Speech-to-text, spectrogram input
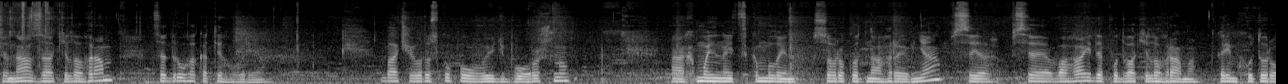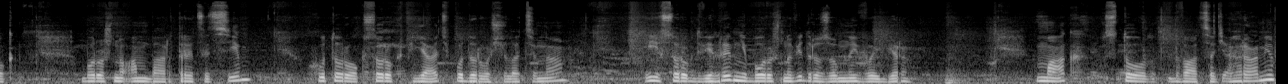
Ціна за кілограм. Це друга категорія. Бачу, розкуповують борошно. Хмельницька млин 41 гривня. Все, все вага йде по 2 кілограма, крім хуторок. Борошно амбар 37, хуторок 45, подорожчала ціна. І 42 гривні борошно від розумний вибір. Мак 120 грамів,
